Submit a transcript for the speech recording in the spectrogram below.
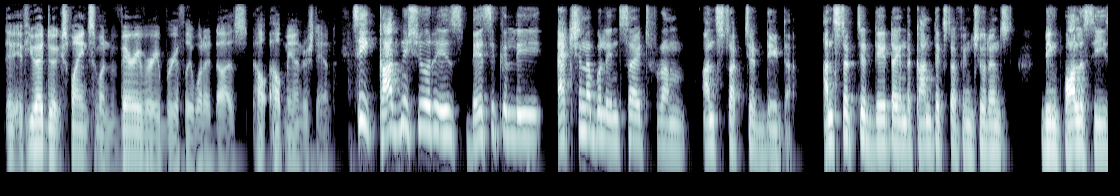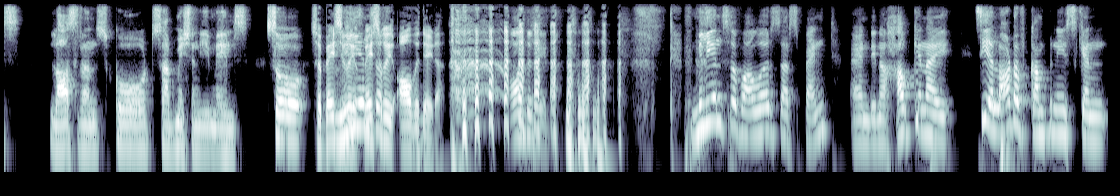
If you had to explain someone very very briefly what it does help help me understand. See cognisure is basically actionable insights from unstructured data. Unstructured data in the context of insurance being policies loss runs, code, submission emails. So, so basically, basically of, all the data. all the data. millions of hours are spent, and you know how can I see? A lot of companies can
